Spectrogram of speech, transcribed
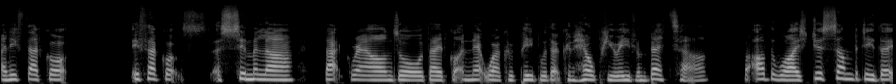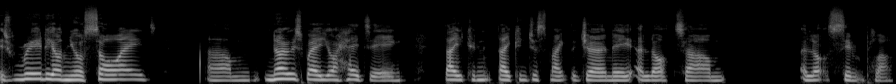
and if they've got if they've got a similar background or they've got a network of people that can help you even better, but otherwise, just somebody that is really on your side, um, knows where you're heading, they can they can just make the journey a lot um, a lot simpler.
